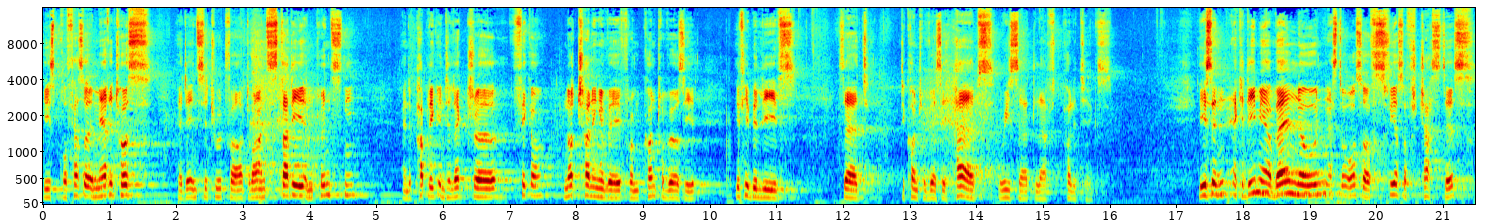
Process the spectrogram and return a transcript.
He is professor emeritus at the Institute for Advanced Study in Princeton and a public intellectual figure not shunning away from controversy if he believes that the controversy helps reset left politics. He is in academia well known as the author of Spheres of Justice,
